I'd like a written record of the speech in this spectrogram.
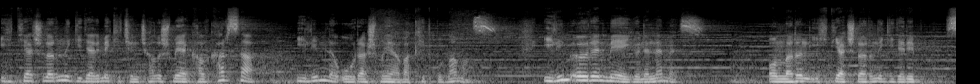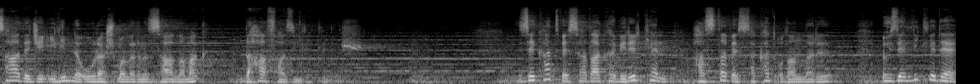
ihtiyaçlarını gidermek için çalışmaya kalkarsa ilimle uğraşmaya vakit bulamaz. İlim öğrenmeye yönelemez. Onların ihtiyaçlarını giderip sadece ilimle uğraşmalarını sağlamak daha faziletlidir. Zekat ve sadaka verirken hasta ve sakat olanları, özellikle de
